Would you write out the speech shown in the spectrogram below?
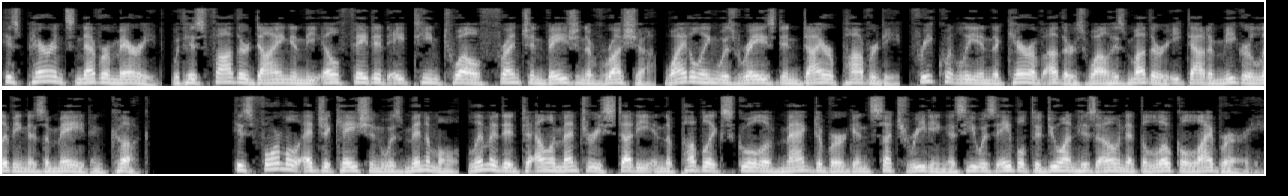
His parents never married, with his father dying in the ill-fated 1812 French invasion of Russia. Weitling was raised in dire poverty, frequently in the care of others while his mother eked out a meager living as a maid and cook. His formal education was minimal, limited to elementary study in the public school of Magdeburg and such reading as he was able to do on his own at the local library.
